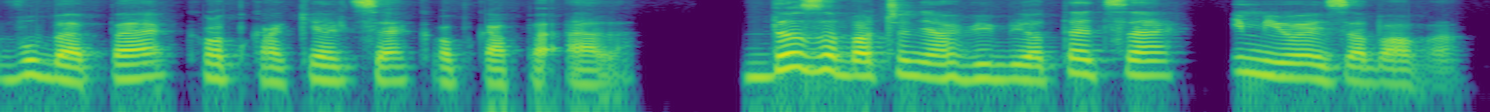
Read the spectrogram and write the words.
wbp.kielce.pl. Do zobaczenia w bibliotece i miłej zabawy.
